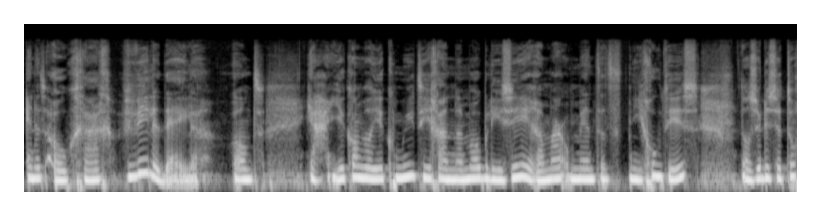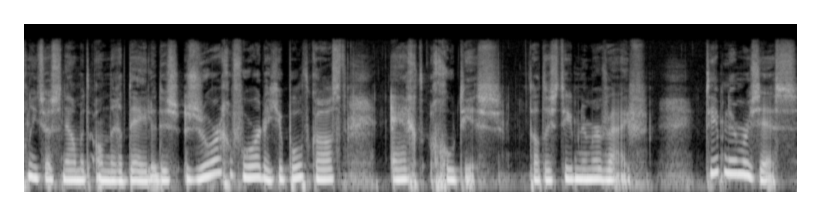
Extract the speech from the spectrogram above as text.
en het ook graag willen delen. Want ja, je kan wel je community gaan mobiliseren, maar op het moment dat het niet goed is, dan zullen ze het toch niet zo snel met anderen delen. Dus zorg ervoor dat je podcast echt goed is. Dat is tip nummer 5. Tip nummer 6.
